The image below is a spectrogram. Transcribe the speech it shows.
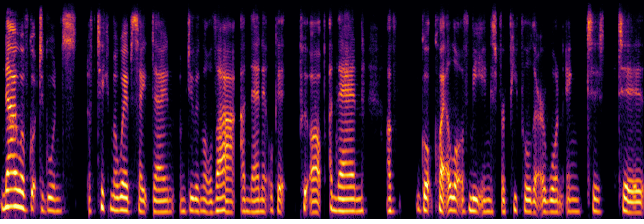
now I've got to go and I've taken my website down. I'm doing all that, and then it'll get put up. And then I've got quite a lot of meetings for people that are wanting to to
